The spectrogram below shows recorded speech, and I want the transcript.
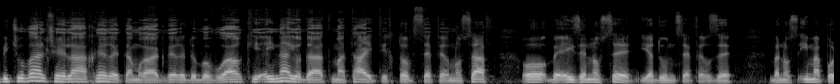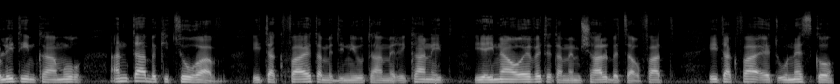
בתשובה על שאלה אחרת אמרה הגברת דה בובואר כי אינה יודעת מתי תכתוב ספר נוסף, או באיזה נושא ידון ספר זה. בנושאים הפוליטיים, כאמור, ענתה בקיצור רב. היא תקפה את המדיניות האמריקנית, היא אינה אוהבת את הממשל בצרפת, היא תקפה את אונסקו,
